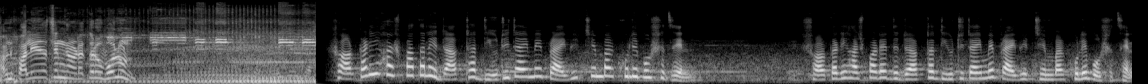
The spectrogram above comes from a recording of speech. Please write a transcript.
আপনি পালিয়ে যাচ্ছেন কেন? ডাক্তারবাবু, বলুন। সরকারি হাসপাতালে ডাক্তার ডিউটি টাইমে প্রাইভেট চেম্বার খুলে বসেছেন। সরকারি হাসপাতালে ডাক্তার ডিউটি টাইমে প্রাইভেট চেম্বার খুলে বসেছেন।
